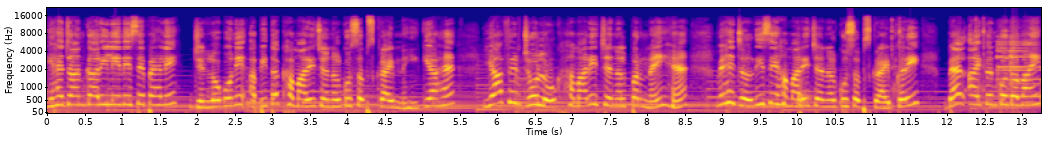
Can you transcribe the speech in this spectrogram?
यह जानकारी लेने से पहले, जिन लोगों ने अभी तक हमारे चैनल को सब्सक्राइब नहीं किया है, या फिर जो लोग हमारे चैनल पर नए हैं, वह जल्दी से हमारे चैनल को सब्सक्राइब करें, बेल आइकन को दबाएँ,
